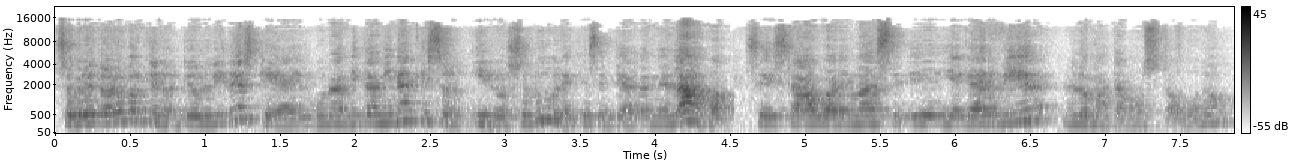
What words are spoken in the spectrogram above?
sobre todo porque no te olvides que hay algunas vitaminas que son hidrosolubles, que se pierden en el agua. Si esta agua además eh, llega a hervir, lo matamos todo, ¿no?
